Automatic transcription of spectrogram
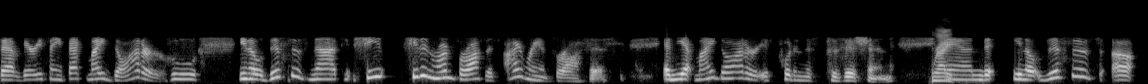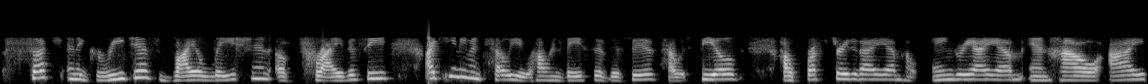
that very same fact. My daughter, who, you know, this is not she she didn't run for office. I ran for office, and yet my daughter is put in this position. Right. And you know, this is uh, such an egregious violation of privacy. I can't even tell you how invasive this is, how it feels, how frustrated I am, how angry I am, and how I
